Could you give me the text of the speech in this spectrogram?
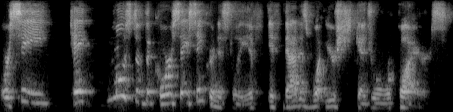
Or C, take most of the course asynchronously if, if that is what your schedule requires.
